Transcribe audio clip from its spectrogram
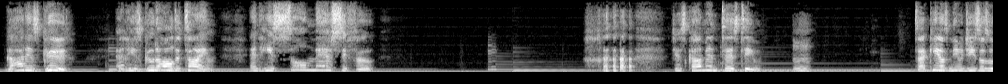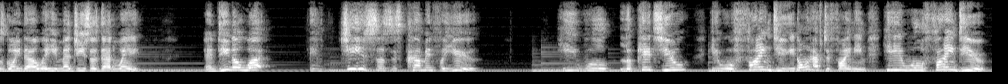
God is good, and He's good all the time, and He's so merciful. Just come and test him. Mm. Zacchaeus knew Jesus was going that way. He met Jesus that way. And do you know what? If Jesus is coming for you, he will locate you. He will find you. You don't have to find him. He will find you.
